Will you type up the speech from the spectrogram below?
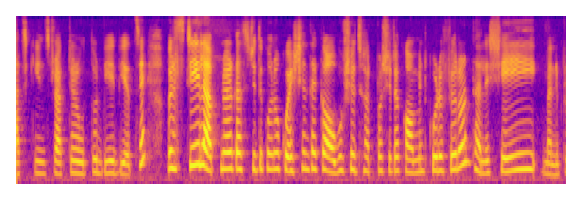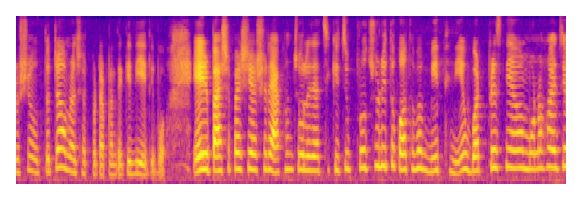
আজকে ইনস্ট্রাক্টর উত্তর দিয়ে দিয়েছে। বাট স্টিল আপনার কাছে যদি কোনো কোয়েশ্চেন থাকে অবশ্যই ঝটপট সেটা কমেন্ট করে ফেলুন। তাহলে সেই মানে প্রশ্নের উত্তরটা আমরা ঝটপট আপনাদেরকে দিয়ে দিব। এর পাশাপাশি আসলে এখন চলে যাচ্ছে কিছু প্রচলিত কথা বা মিথ নিয়ে। ওয়ার্ডপ্রেস নিয়ে আমার মনে হয় যে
